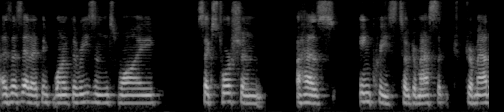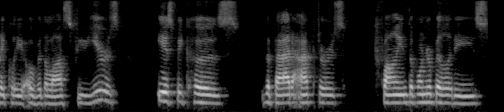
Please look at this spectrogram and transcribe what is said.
As I said, I think one of the reasons why sextortion has increased so dramatic, dramatically over the last few years is because the bad actors find the vulnerabilities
